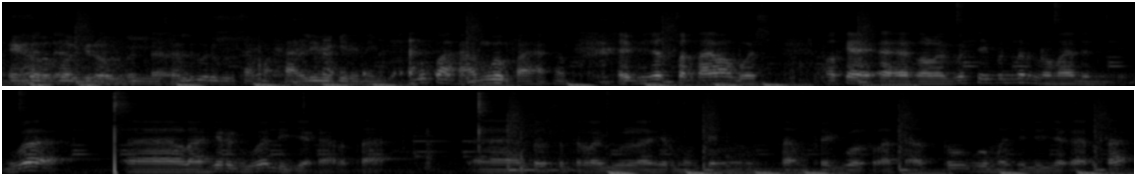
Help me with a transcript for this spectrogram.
eh gak apa grogi soalnya baru pertama kali bikin ini. Gue paham gue paham. Episode pertama bos. Oke eh, kalau gue sih bener nomaden Gue eh, lahir gue di Jakarta. Eh, Terus setelah gue lahir mungkin sampai gue kelas 1 gue masih di Jakarta.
